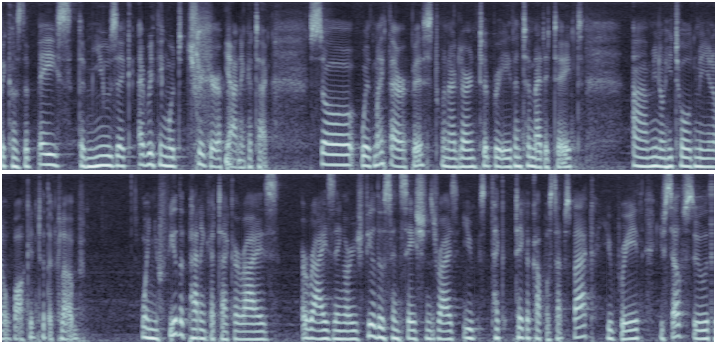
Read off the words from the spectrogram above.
because the bass, the music, everything would trigger a Yeah. panic attack. So with my therapist, when I learned to breathe and to meditate, um, you know, he told me, you know, walk into the club. When you feel the panic attack arise, arising, or you feel those sensations rise, you take, take a couple steps back, you breathe, you self-soothe,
